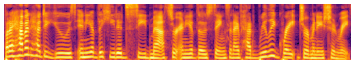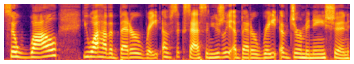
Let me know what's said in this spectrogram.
But I haven't had to use any of the heated seed mats or any of those things, and I've had really great germination rates. So while you will have a better rate of success and usually a better rate of germination,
